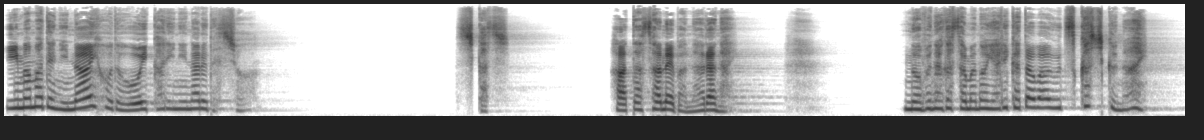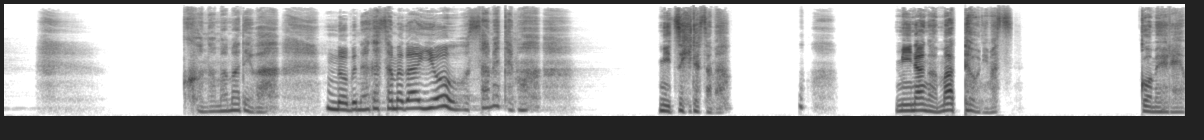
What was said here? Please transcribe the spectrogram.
今までにないほどお怒りになるでしょう。しかし果たさねばならない。信長様のやり方は美しくない。このままでは信長様が世を治めても。光秀様皆が待っております。ご命令を。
